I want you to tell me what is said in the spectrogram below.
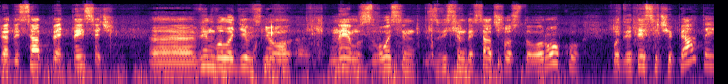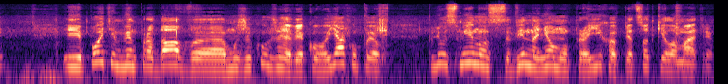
55 тисяч. Е, Він володів з нього е, ним з 86-го року по 2005. І потім він продав е, мужику, вже в якого я купив. Плюс-мінус він на ньому проїхав 500 кілометрів.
